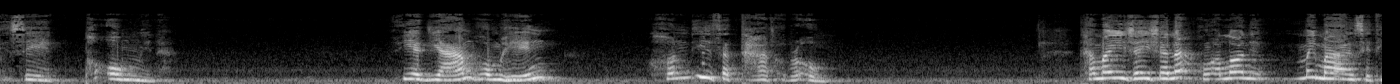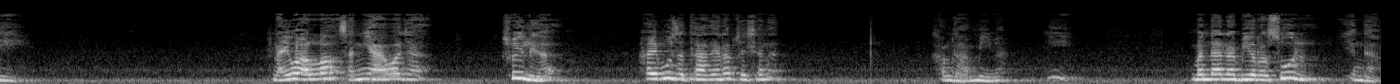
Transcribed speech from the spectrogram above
ฏิเสธพระองค์นี่นะ เหยียดหยามข่มเหงคนที่ศรัทธาต่อพระองค์ทำไมชัยชนะของอัลลอฮ์นี่ไม่มาเสียทีไหนว่าอัลลอฮ์สัญญาว่าจะช่วยเหลือ ให้ผู้ศรัทธาได้รับชัยชนะคำถามมีไหมมีบรรดานบีรอซูลยังถาม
